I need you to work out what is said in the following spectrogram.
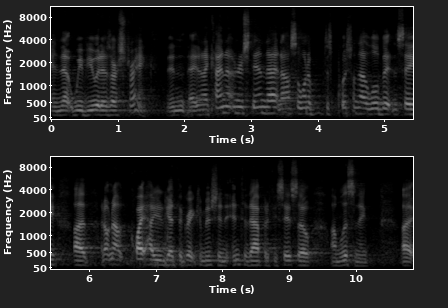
and that we view it as our strength. And, and I kind of understand that, and I also want to just push on that a little bit and say, uh, I don't know quite how you get the Great Commission into that, but if you say so, I'm listening. Uh,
